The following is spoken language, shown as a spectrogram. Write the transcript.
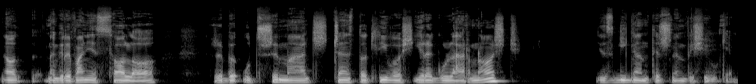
No, nagrywanie solo, żeby utrzymać częstotliwość i regularność, jest gigantycznym wysiłkiem.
